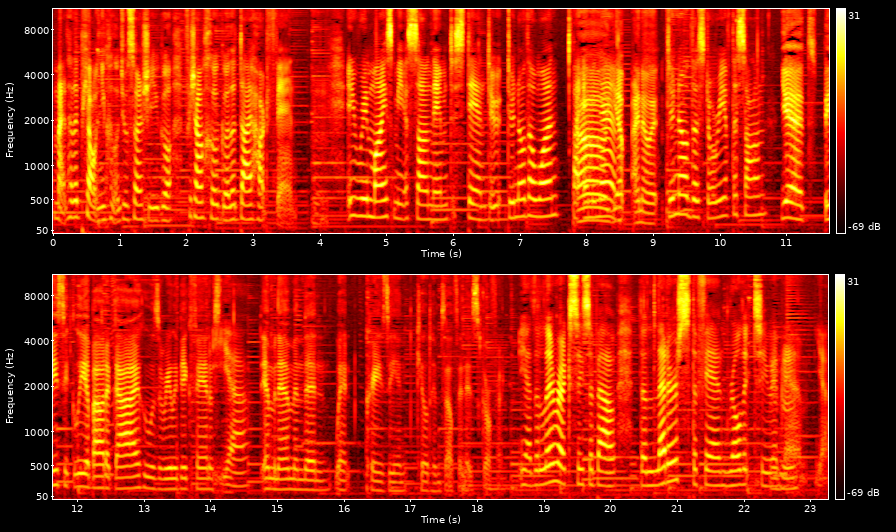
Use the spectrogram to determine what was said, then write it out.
买它的票，你可能就算是一个非常合格的 die hard fan。 It reminds me of a song named Stan. Do do you know the one by Oh, Eminem? yep, I know it. Do you know the story of the song? Yeah, it's basically about a guy who was a really big fan of Yeah. Eminem and then went crazy and killed himself and his girlfriend. Yeah, the lyrics is about the letters the fan wrote it to mm-hmm. Eminem. Yeah.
